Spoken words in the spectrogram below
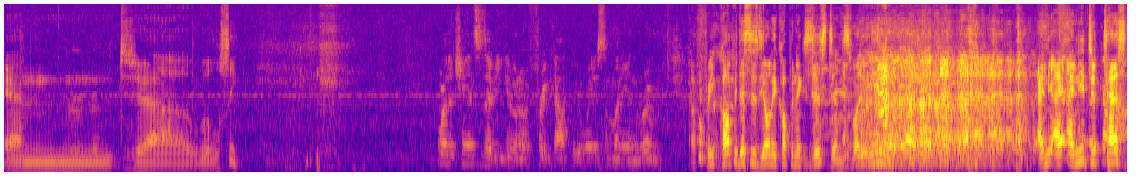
And uh, we'll see. What are the chances of you giving a free copy away to somebody in the room? A free copy? This is the only copy in existence. What do you mean? I, ne- I, I need to test.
